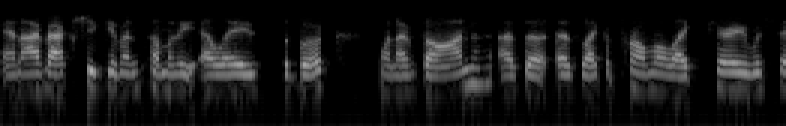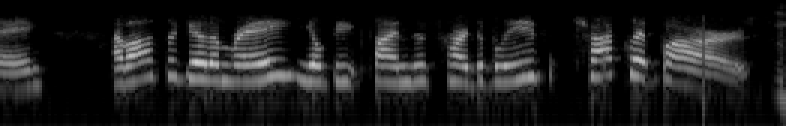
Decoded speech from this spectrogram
And I've actually given some of the LAs the book when I've gone as a as like a promo, like Terry was saying. I've also given them Ray. You'll be find this hard to believe. Chocolate bars. um,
